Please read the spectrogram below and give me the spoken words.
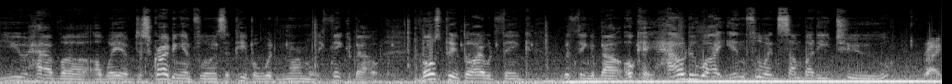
you have a, a way of describing influence that people wouldn't normally think about. Most people, I would think, would think about, okay, how do I influence somebody to Right.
